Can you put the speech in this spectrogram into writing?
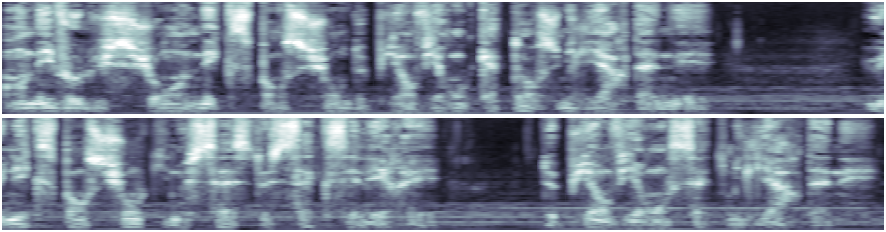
en évolution, en expansion depuis environ 14 milliards d'années. Une expansion qui ne cesse de s'accélérer depuis environ 7 milliards d'années.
